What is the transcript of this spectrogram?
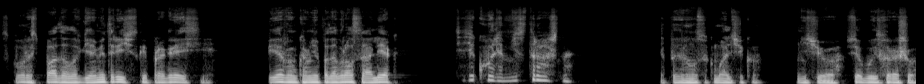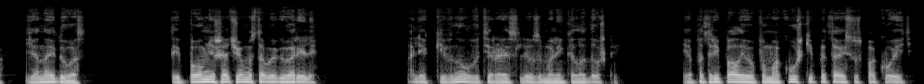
Скорость падала в геометрической прогрессии. Первым ко мне подобрался Олег. «Дядя Коля, мне страшно!» Я повернулся к мальчику. «Ничего, все будет хорошо. Я найду вас. Ты помнишь, о чем мы с тобой говорили?» Олег кивнул, вытирая слезы маленькой ладошкой. Я потрепал его по макушке, пытаясь успокоить.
